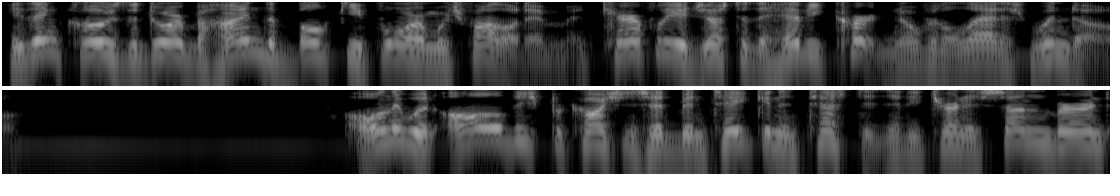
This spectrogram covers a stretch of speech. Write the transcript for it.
He then closed the door behind the bulky form which followed him, and carefully adjusted the heavy curtain over the latticed window. Only when all these precautions had been taken and tested did he turn his sunburned,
